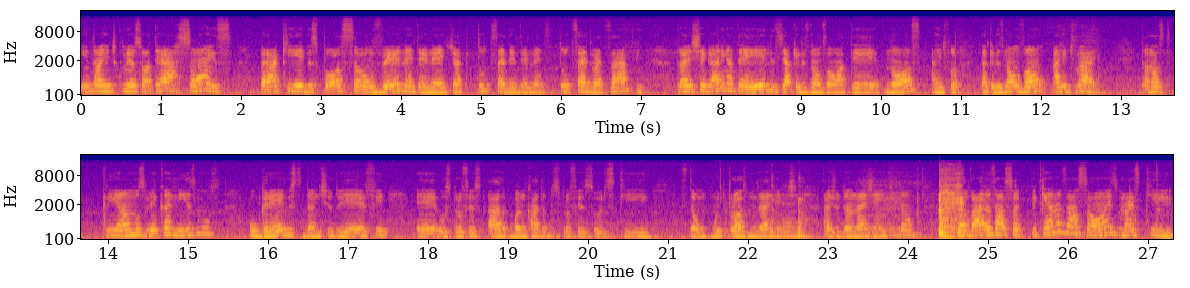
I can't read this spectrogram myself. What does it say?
Então a gente começou a ter ações para que eles possam ver na internet, já que tudo sai da internet, tudo sai do WhatsApp, para chegarem até eles, já que eles não vão até nós, a gente falou, já que eles não vão, a gente vai. Então nós criamos mecanismos, o Grêmio Estudantil do IF, é, os a bancada dos professores que estão muito próximos da gente, é. ajudando a gente. Então, são várias ações, pequenas ações, mas que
